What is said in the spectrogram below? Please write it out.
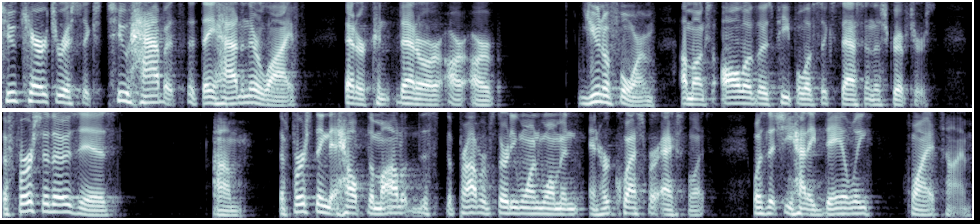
two characteristics, two habits that they had in their life that are, that are, are, are uniform amongst all of those people of success in the Scriptures. The first of those is um, the first thing that helped the model, this, the Proverbs 31 woman in her quest for excellence was that she had a daily quiet time.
